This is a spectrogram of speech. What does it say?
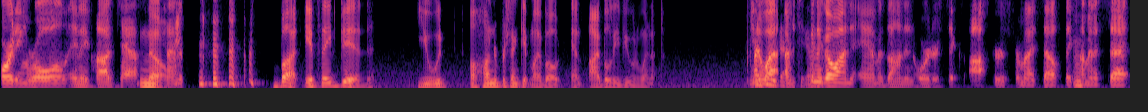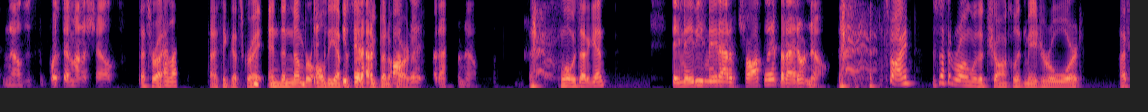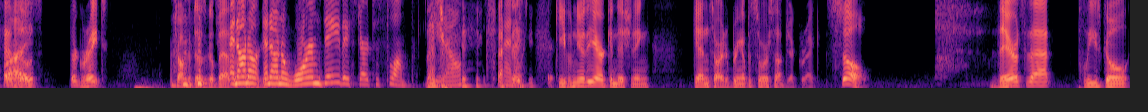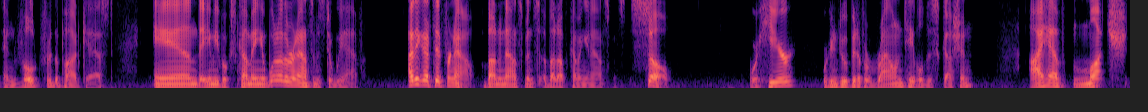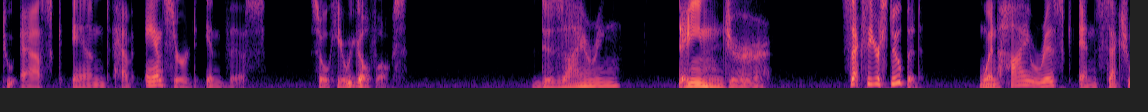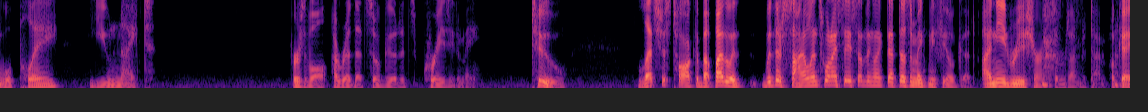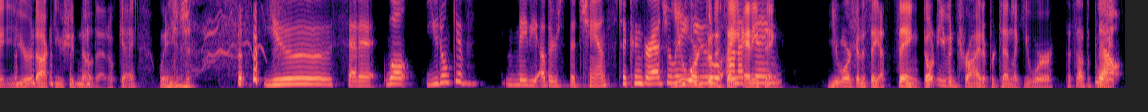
Recording role in a podcast. No. Kind of, but if they did, you would 100% get my vote, and I believe you would win it. you I know what? I'm just gonna go on to Amazon and order six Oscars for myself. They Mm. come in a set, and I'll just put them on a shelf. That's right. I like- I think that's great. And the number all the episodes out you've been a part of. chocolate, But I don't know. What was that again? They may be made out of chocolate, but I don't know. it's fine. There's nothing wrong with a chocolate major award. I've had Right. those. They're great. Chocolate does go bad. and on a forget and on a warm day, they start to slump. That's you know. right. exactly. Keep them near the air conditioning. Again, sorry to bring up a sore subject, Greg. So there's that. Please go and vote for the podcast. And Amy Book's coming. And what other announcements do we have? I think that's it for now about announcements, about upcoming announcements. So we're here. We're going to do a bit of a roundtable discussion. I have much to ask and have answered in this. So here we go, folks. Desiring danger. Sexy or stupid? When high risk and sexual play unite. First of all, I read that so good, it's crazy to me. Two, let's just talk about, by the way, when there's silence when I say something like that, doesn't make me feel good. I need reassurance from time to time, okay? You're a doc, you should know that, okay? When you just, You said it. Well, you don't give maybe others the chance to congratulate you weren't going to say anything. thing. You weren't going to say a thing. Don't even try to pretend like you were. That's not the point. Now,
